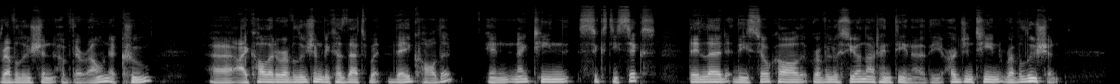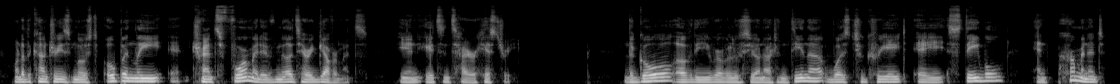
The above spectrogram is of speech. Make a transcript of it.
revolution of their own, a coup. Uh, I call it a revolution because that's what they called it. In 1966, they led the so called Revolucion Argentina, the Argentine Revolution, one of the country's most openly transformative military governments in its entire history. The goal of the Revolucion Argentina was to create a stable and permanent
